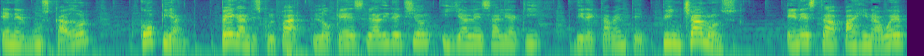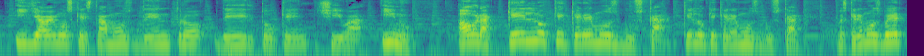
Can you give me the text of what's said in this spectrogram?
en el buscador copian, pegan, disculpar, lo que es la dirección y ya le sale aquí directamente. Pinchamos en esta página web y ya vemos que estamos dentro del token Shiba Inu. Ahora, ¿qué es lo que queremos buscar? ¿Qué es lo que queremos buscar? Pues queremos ver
